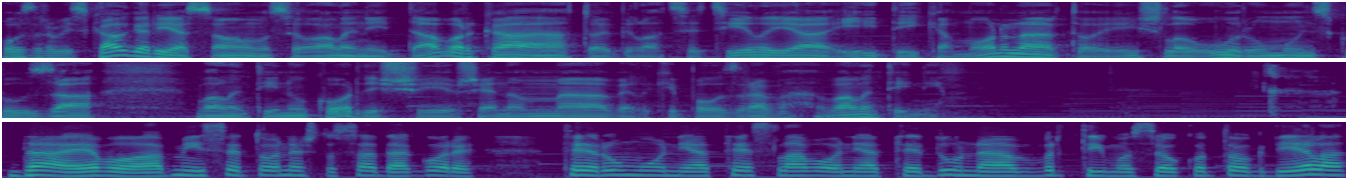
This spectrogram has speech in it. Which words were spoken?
Pozdrav iz Kalgarija, sa vama su Alen i Davorka, a to je bila Cecilija i Dika Mornar, to je išlo u Rumunjsku za Valentinu Kordiš i još jednom veliki pozdrav Valentini. Da, evo, a mi sve to nešto sada gore, te Rumunija, te Slavonija, te Dunav, vrtimo se oko tog dijela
